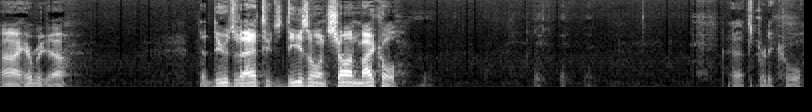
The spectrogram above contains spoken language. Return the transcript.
All right, here we go. The dudes with attitudes: Diesel and Shawn Michael. That's pretty cool.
